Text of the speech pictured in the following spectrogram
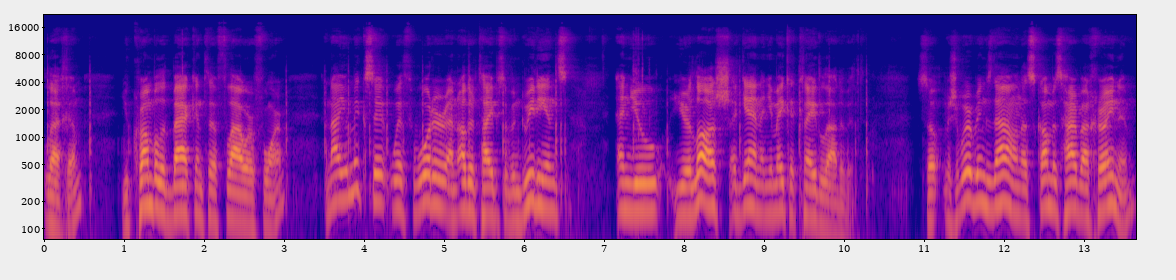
lechem, you crumble it back into a flour form, and now you mix it with water and other types of ingredients, and you your lush again, and you make a knedel out of it. So Mishabur brings down as kamas harba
